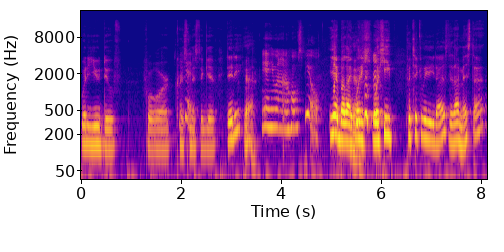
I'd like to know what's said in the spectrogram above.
what do you do for Christmas to give? Did he? Yeah. Yeah, he went on a whole spiel. Yeah, but like Yeah. what he, what he particularly does? Did I miss that?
